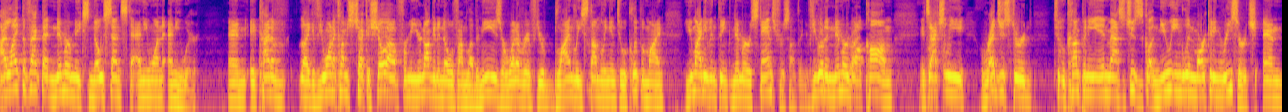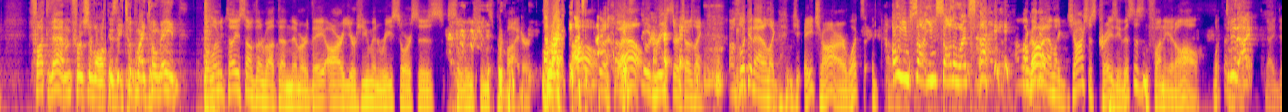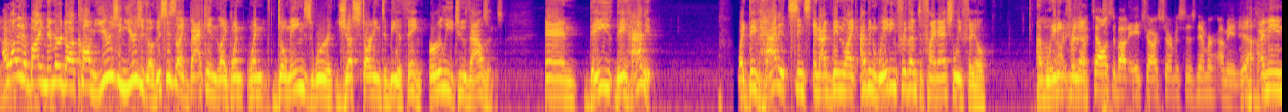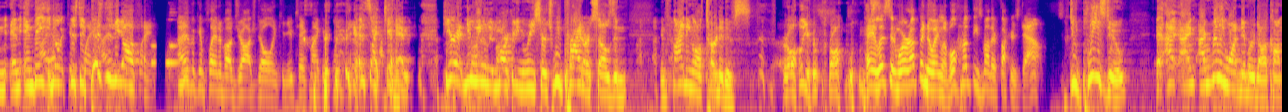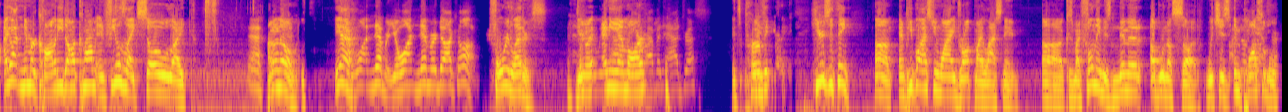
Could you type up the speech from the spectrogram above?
I like the fact that Nemr makes no sense to anyone anywhere. And it kind of like if you want to come check a show out for me, you're not going to know if I'm Lebanese or whatever. If you're blindly stumbling into a clip of mine, you might even think Nemr stands for something. If you go to nemr.com, it's actually registered to a company in Massachusetts called New England Marketing Research. And fuck them, first of all, because they took my domain. Well, let me tell you something about them, Nemr. They are your human resources solutions provider. Right? Oh, I was doing research. I was like, I was looking at it like HR. What's? Oh, you saw you saw the website? I'm like, oh, God. looking at it, I'm like, Josh is crazy. This isn't funny at all. What the Dude, I is this guy doing? I wanted to buy nemr.com years and years ago. This is like back in like when when domains were just starting to be a thing, early 2000s. And they they had it. Like they've had it since and I've been like I've been waiting for them to financially fail. I'm waiting Are for them. gonna Tell us about HR services, Nemr. I mean, Yeah. I mean, and and they I you know have it a just it pisses me off. complaint. I have a complaint about Josh Dolan. Can you take my complaint? Yes, I can. Here at New England Marketing Research, we pride ourselves in in finding alternatives for all your problems. hey, listen, we're up in New England. We'll hunt these motherfuckers down. dude please do I, I i really want nemr.com i got nemrcomedy.com and it feels like so like Eh, i don't know. Yeah. You want Nemr? You want Nemr.com? four letters. Do you know Do we have- nemr Have an address? it's perfect. Here's the thing. Um and people ask me why i dropped my last name. Uh because my full name is nemr abu nassar which is I know the impossible.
